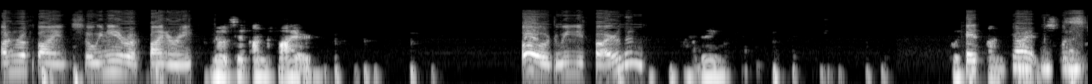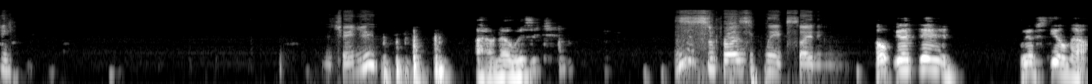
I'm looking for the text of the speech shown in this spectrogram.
Unrefined. So we need a refinery. No, it said unfired. Oh, do we need fire then? I think. Put Okay, it Try unfired. it. Let's see. Is it changing? I don't know, is it? This is surprisingly exciting. Oh, yeah, it did. We have steel now.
